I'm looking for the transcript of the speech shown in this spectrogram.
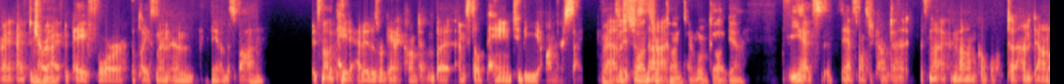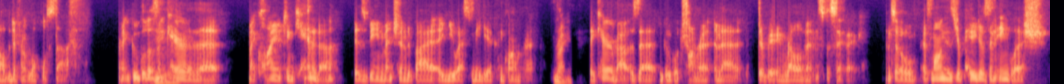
Right? I have to charge. Mm-hmm. I have to pay for the placement and you know the spot. Mm-hmm. It's not a paid ad; it is organic content, but I'm still paying to be on their site. Right, um, it's, it's sponsored not, content. What we call it, yeah. Yeah, it's, it's yeah, sponsored content. It's not economical to hunt down all the different local stuff. Right? Google doesn't mm-hmm. care that my client in Canada is being mentioned by a U.S. media conglomerate. Right they care about is that Google trauma and that they're being relevant and specific. And so as long as your page is in English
